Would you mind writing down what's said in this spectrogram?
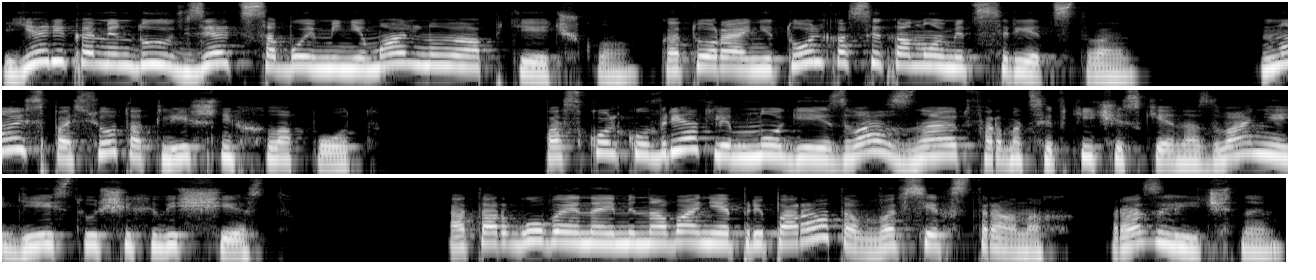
я рекомендую взять с собой минимальную аптечку, которая не только сэкономит средства, но и спасет от лишних хлопот поскольку вряд ли многие из вас знают фармацевтические названия действующих веществ. А торговые наименования препаратов во всех странах различны.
